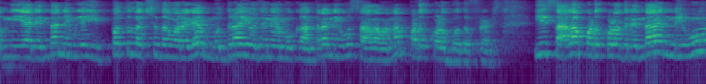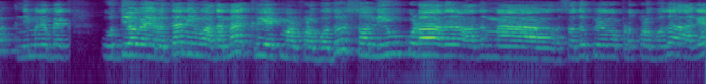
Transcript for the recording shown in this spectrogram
ಒನ್ ಇಯರ್ ಇಂದ ನಿಮಗೆ ಇಪ್ಪತ್ತು ಲಕ್ಷದವರೆಗೆ ಮುದ್ರಾ ಯೋಜನೆಯ ಮುಖಾಂತರ ನೀವು ಸಾಲವನ್ನ ಪಡ್ಕೊಳ್ಬಹುದು ಫ್ರೆಂಡ್ಸ್ ಈ ಸಾಲ ಪಡ್ಕೊಳ್ಳೋದ್ರಿಂದ ನೀವು ನಿಮಗೆ ಬೇಕು ಉದ್ಯೋಗ ಇರುತ್ತೆ, ನೀವು ಅದನ್ನ ಕ್ರಿಯೇಟ್ ಮಾಡ್ಕೊಳ್ಬಹುದು ಸೊ ನೀವು ಕೂಡ ಅದ- ಅದನ್ನ ಸದುಪಯೋಗ ಪಡ್ಕೊಳ್ಬಹುದು ಹಾಗೆ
